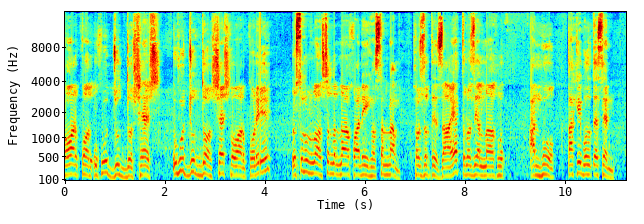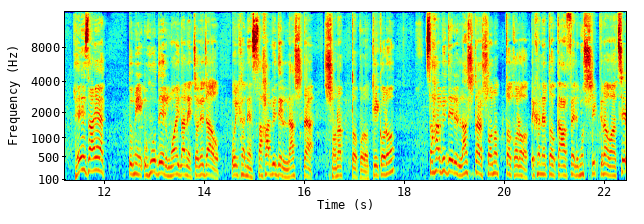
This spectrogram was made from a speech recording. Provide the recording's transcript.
হওয়ার পর উহুদ যুদ্ধ শেষ। উহুদ যুদ্ধ শেষ হওয়ার পরে রসুল্লাহ সাল্লাহ আলী হাসাল্লাম হজরতে জায়াত রাজিয়াল্লাহ আনহু তাকে বলতেছেন, হে জায়াত তুমি উহুদের ময়দানে চলে যাও, ওইখানে সাহাবিদের লাশটা শনাক্ত করো। কি করো? সাহাবিদের লাশটা শনাক্ত করো। এখানে তো কাফের মুশরিকরাও আছে,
